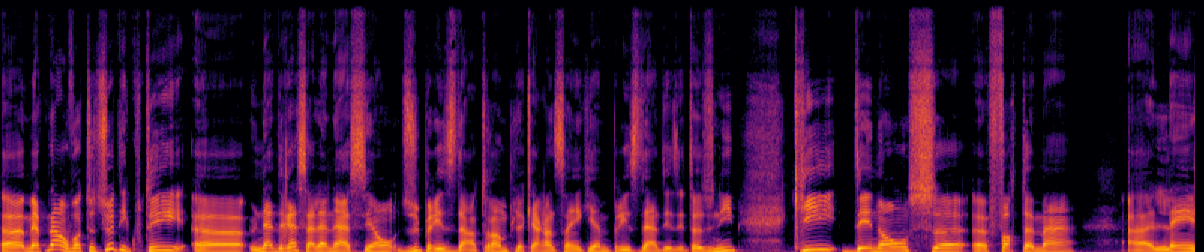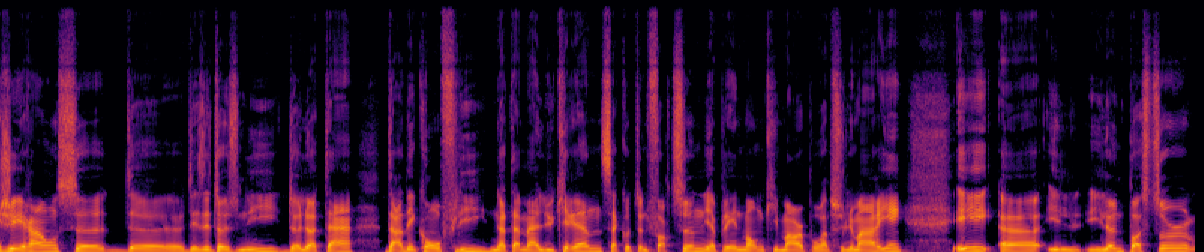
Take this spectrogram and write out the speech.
Euh, maintenant, on va tout de suite écouter euh, une adresse à la nation du président Trump, le 45e président des États-Unis, qui dénonce fortement l'ingérence des États-Unis, de l'OTAN dans des conflits, notamment l'Ukraine. Ça coûte une fortune. Il y a plein de monde qui meurt pour absolument rien. Et euh, il, a une posture,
